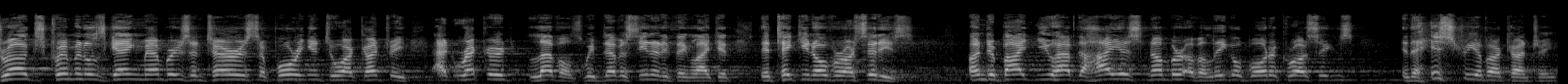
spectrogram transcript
Drugs, criminals, gang members, and terrorists are pouring into our country at record levels. We've never seen anything like it. They're taking over our cities. Under Biden, you have the highest number of illegal border crossings in the history of our country,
